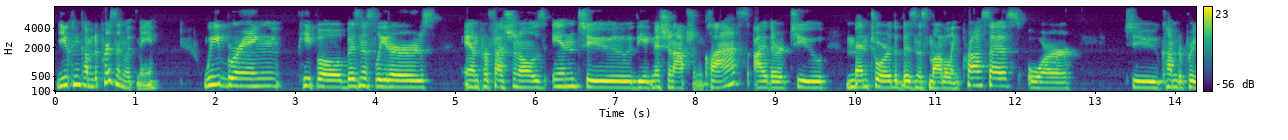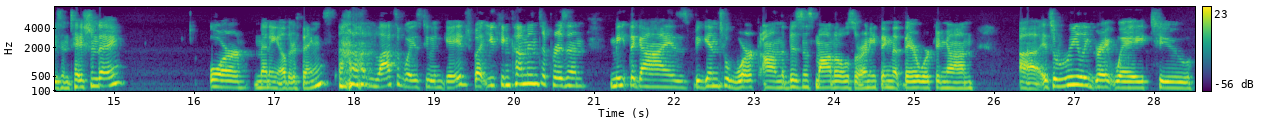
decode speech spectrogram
you can come to prison with me. We bring people, business leaders, and professionals into the Ignition Option class, either to mentor the business modeling process or to come to presentation day or many other things. Lots of ways to engage, but you can come into prison, meet the guys, begin to work on the business models or anything that they're working on. Uh, it's a really great way to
